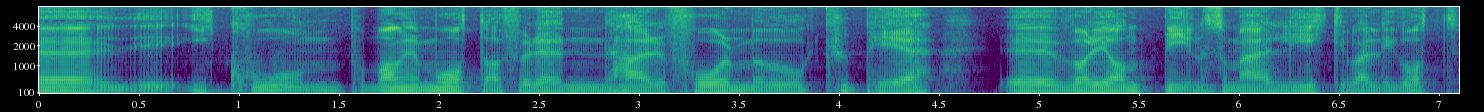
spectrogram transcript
design-ikon på mange måter for den her formal kupé-variantbilen som jeg liker veldig godt.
